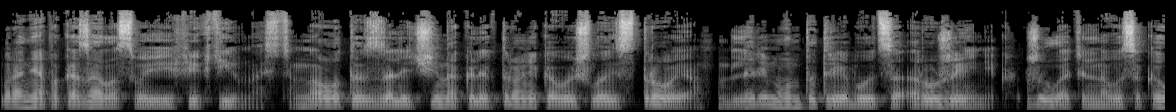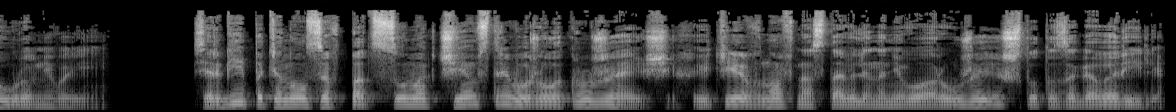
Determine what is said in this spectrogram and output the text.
Броня показала свою эффективность, но вот из-за личинок электроника вышла из строя. Для ремонта требуется оружейник, желательно высокоуровневый. Сергей потянулся в подсумок, чем встревожил окружающих, и те вновь наставили на него оружие и что-то заговорили.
